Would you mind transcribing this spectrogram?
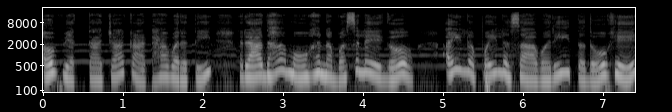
अव्यक्ताच्या काठावरती राधा मोहन बसले ग ऐल पैल सावरीत दोघे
